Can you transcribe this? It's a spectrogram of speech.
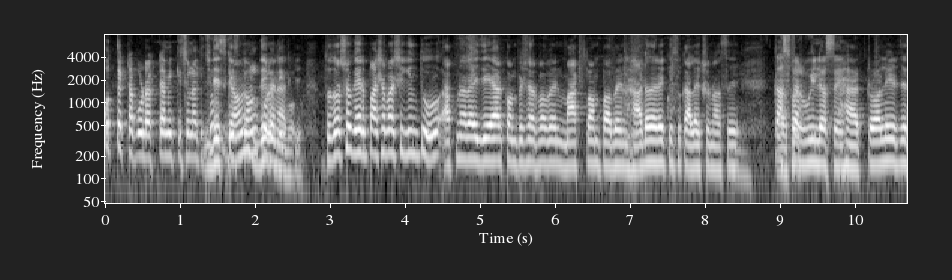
প্রত্যেকটা প্রোডাক্টে আমি কিছু না কিছু ডিসকাউন্ট করে আর দেব। কি। তো দর্শক এর পাশাপাশি কিন্তু আপনারা এই যে এয়ার কম্প্রেসার পাবেন মাঠ পাম্প পাবেন হার্ডওয়্যারের কিছু কালেকশন আছে। কাস্টার হুইল আছে। হ্যাঁ ট্রলির যে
